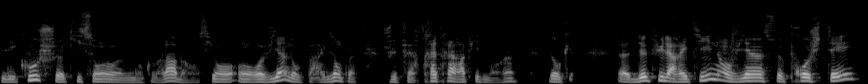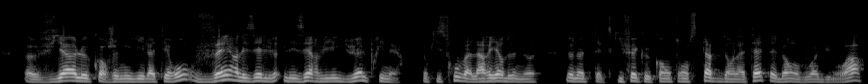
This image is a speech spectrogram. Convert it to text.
les couches qui sont donc voilà. si on, revient, donc par exemple, je vais te faire très très rapidement. Hein. Donc, depuis la rétine, on vient se projeter euh, via le corps genouillé latéraux vers les, les aires visuelles primaires. Donc, il se trouve à l'arrière de, notre tête, ce qui fait que quand on se tape dans la tête, eh ben, on voit du noir.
